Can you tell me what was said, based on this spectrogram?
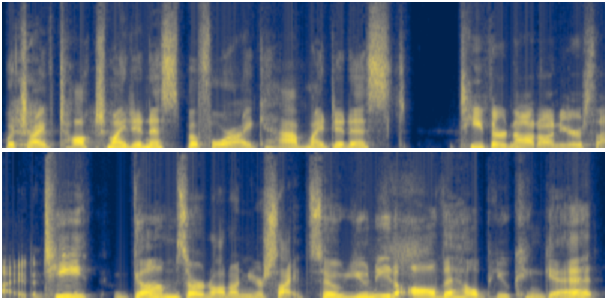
which I've talked to my dentist before. I have my dentist Teeth are not on your side. teeth, gums are not on your side. So you need all the help you can get.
